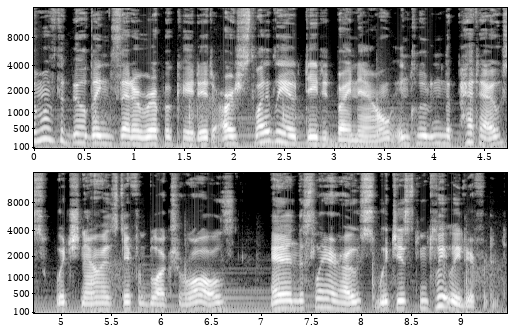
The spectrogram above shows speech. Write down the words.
Some of the buildings that are replicated are slightly outdated by now, including the Pet House, which now has different blocks for walls, and the Slayer House, which is completely different.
